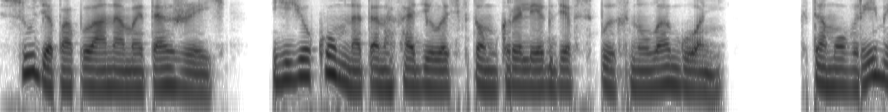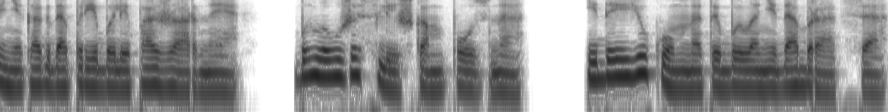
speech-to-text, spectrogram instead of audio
Судя по планам этажей, ее комната находилась в том крыле, где вспыхнул огонь. К тому времени, когда прибыли пожарные, было уже слишком поздно, и до ее комнаты было не добраться.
